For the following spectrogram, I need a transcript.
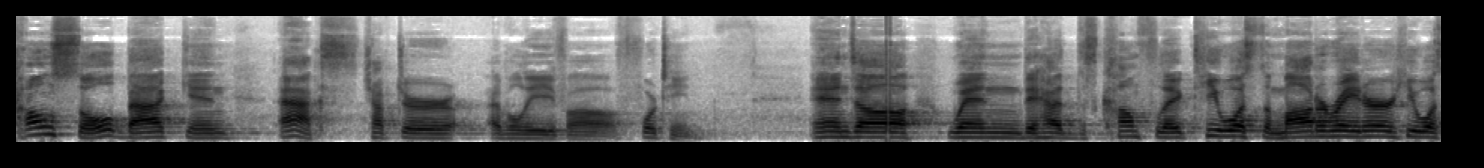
council back in Acts chapter, I believe, uh, 14. And uh, when they had this conflict, he was the moderator, he was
